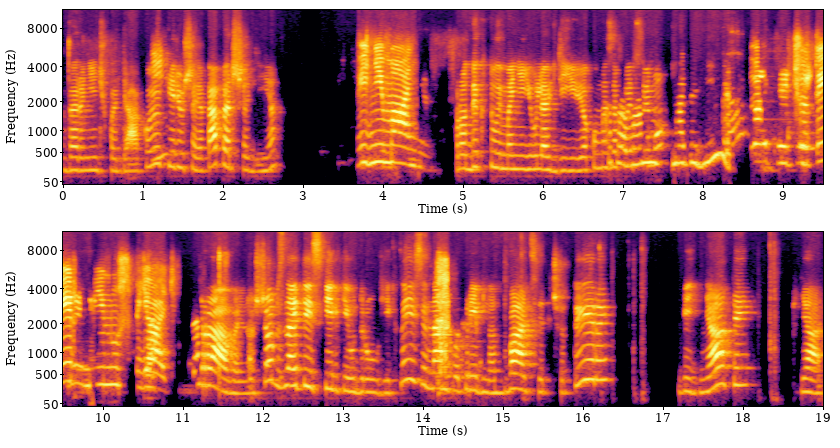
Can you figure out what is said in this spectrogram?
Веронічко, дякую. Кірюша, яка перша дія? Віднімання. Продиктуй мені, Юля, дію, яку ми записуємо. 24 мінус 5. Правильно, щоб знайти скільки у другій книзі, нам потрібно 24 відняти 5.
